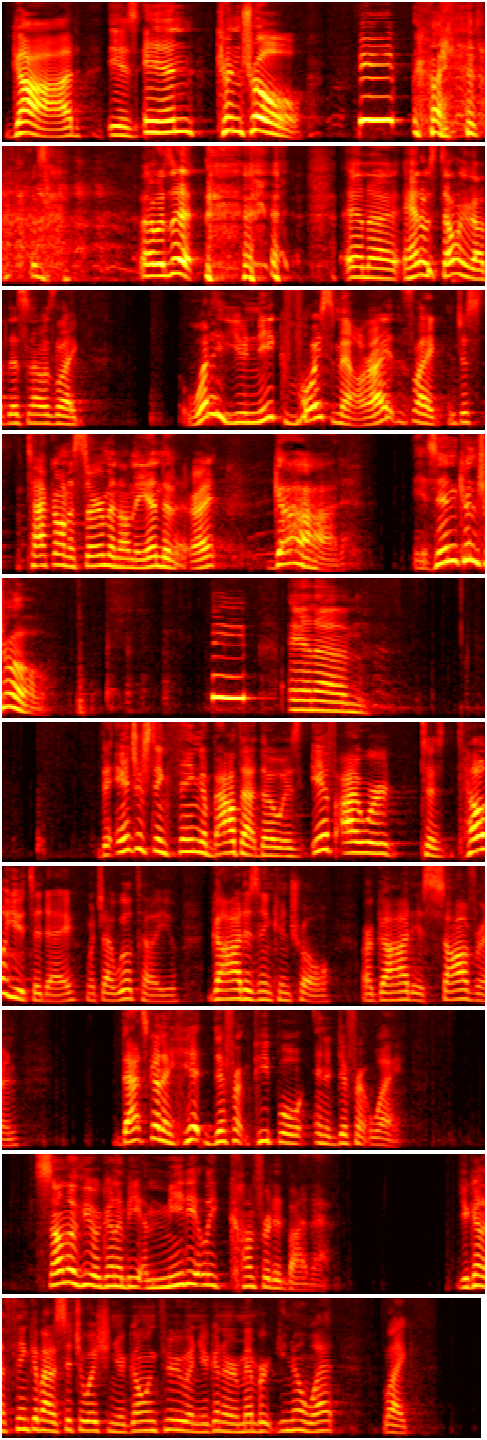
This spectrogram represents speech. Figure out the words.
God is in control. Beep. that was it. and uh, Hannah was telling me about this, and I was like, what a unique voicemail, right? It's like just tack on a sermon on the end of it, right? God is in control. Beep. And um, the interesting thing about that, though, is if I were to tell you today, which I will tell you, God is in control or God is sovereign, that's going to hit different people in a different way. Some of you are going to be immediately comforted by that. You're going to think about a situation you're going through and you're going to remember, you know what? Like,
